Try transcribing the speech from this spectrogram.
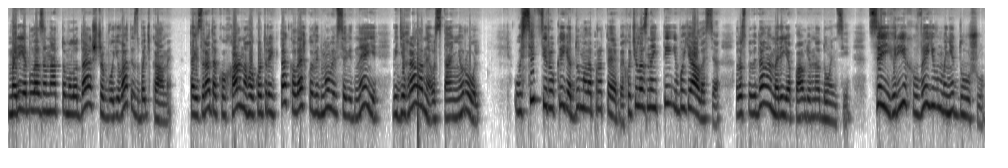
Марія була занадто молода, щоб воювати з батьками, та й зрада коханого, котрий так легко відмовився від неї, відіграла не останню роль. Усі ці роки я думала про тебе, хотіла знайти і боялася, розповідала Марія Павлівна доньці. Цей гріх виїв мені душу.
